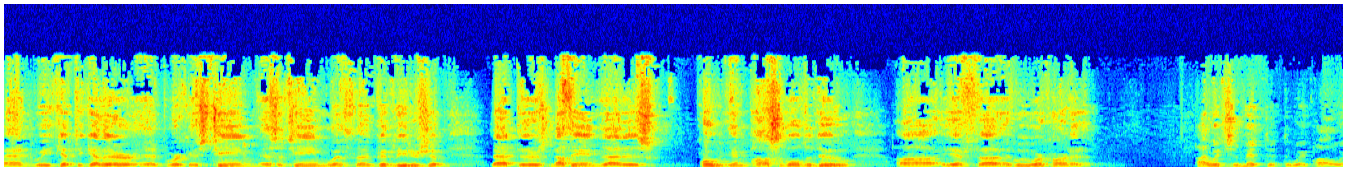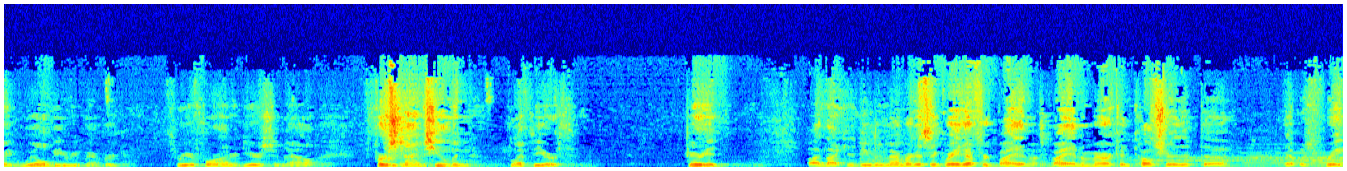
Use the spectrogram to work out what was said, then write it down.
and we get together and work as team as a team with uh, good leadership. That there's nothing that is quote impossible to do uh, if uh, if we work hard at it. I would submit that the way Apollo 8 will be remembered three or four hundred years from now, first times human left the Earth. Period. I'd like to be remembered as a great effort by by an American culture that uh, that was free.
